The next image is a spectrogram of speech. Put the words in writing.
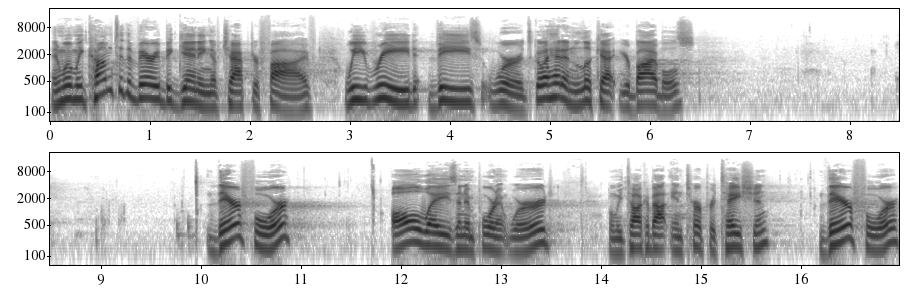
And when we come to the very beginning of chapter 5, we read these words. Go ahead and look at your Bibles. Therefore, always an important word when we talk about interpretation. Therefore,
